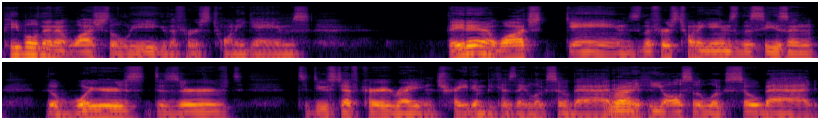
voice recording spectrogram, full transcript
People didn't watch the league the first 20 games. They didn't watch games. The first 20 games of the season, the Warriors deserved to do Steph Curry right and trade him because they look so bad. Right. And he also looked so bad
